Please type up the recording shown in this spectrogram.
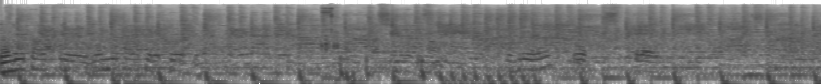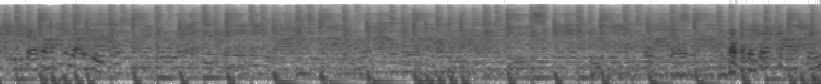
Vamos voltar lá pro. Vamos voltar lá pro aeroporto. Creio. Esse cara tá na cidade pô. Dá pra comprar caixa, hein?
